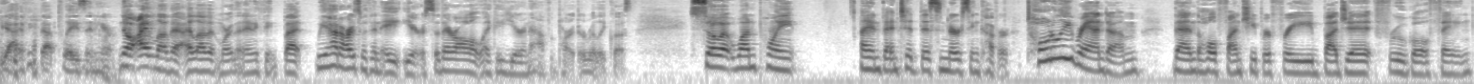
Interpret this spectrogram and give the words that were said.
Yeah, I think that plays in here. No, I love it. I love it more than anything. But we had ours within eight years, so they're all like a year and a half apart. They're really close. So at one point, I invented this nursing cover, totally random than the whole fun, cheaper, free, budget, frugal thing.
